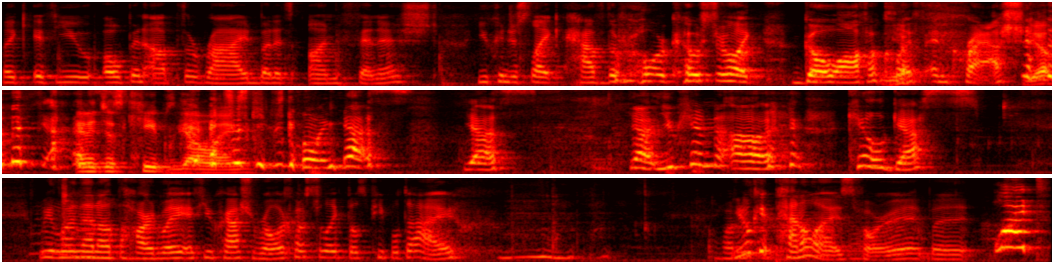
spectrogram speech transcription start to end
like if you open up the ride but it's unfinished, you can just like have the roller coaster like go off a cliff and crash. Yep. Yes. And it just keeps going. It just keeps going. Yes. Yes. Yeah, you can uh, kill guests. We learned that out the hard way. If you crash a roller coaster, like those people die. What you don't get penalized for it, but What?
